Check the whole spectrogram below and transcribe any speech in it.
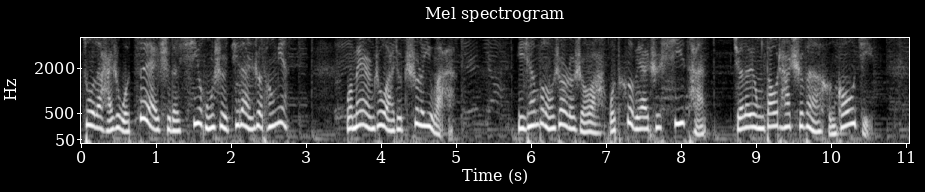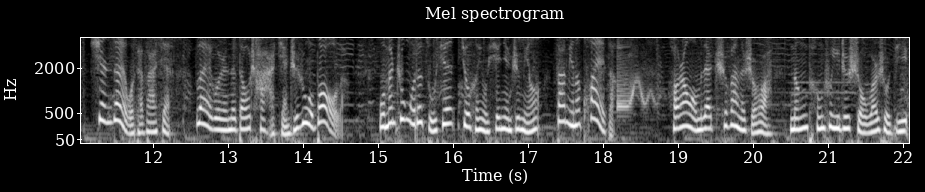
做的还是我最爱吃的西红柿鸡蛋热汤面。我没忍住啊，就吃了一碗。以前不懂事儿的时候啊，我特别爱吃西餐，觉得用刀叉吃饭很高级。现在我才发现，外国人的刀叉简直弱爆了。我们中国的祖先就很有先见之明，发明了筷子，好让我们在吃饭的时候啊，能腾出一只手玩手机。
